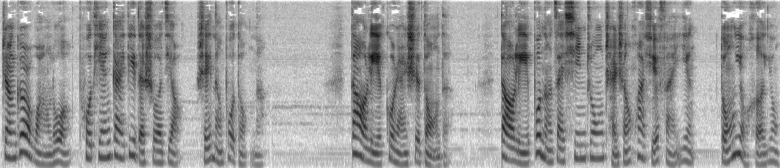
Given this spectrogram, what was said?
整个网络铺天盖地的说教，谁能不懂呢？道理固然是懂的，道理不能在心中产生化学反应，懂有何用？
